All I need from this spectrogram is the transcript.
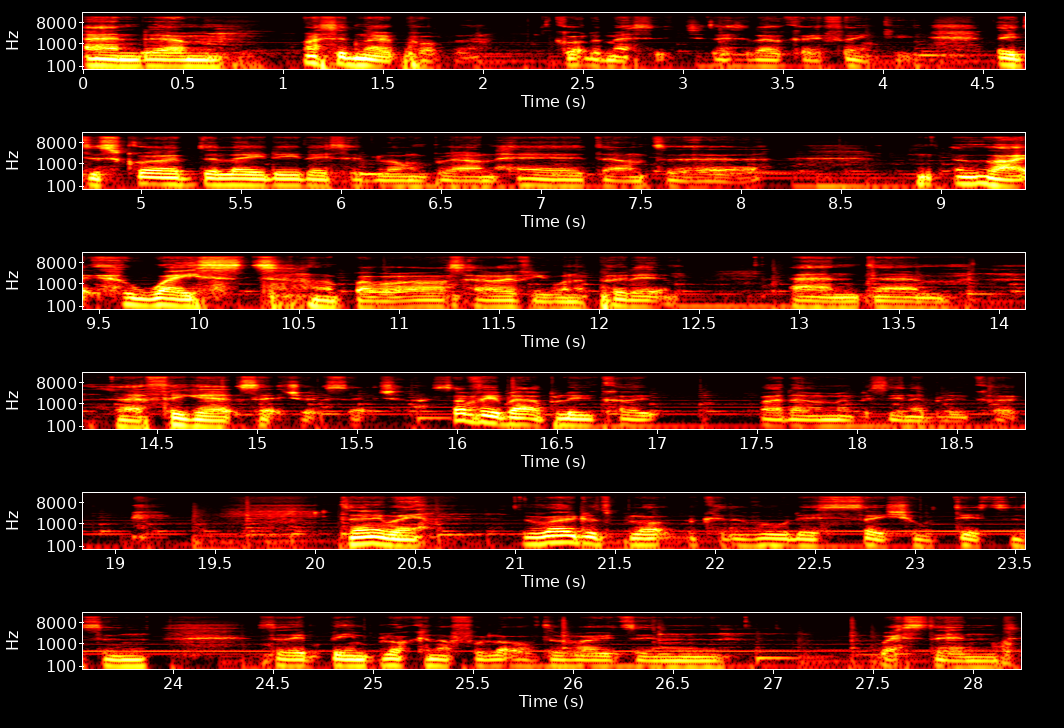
And um, I said, no problem. Got the message. They said, okay, thank you. They described the lady. They said long brown hair down to her, like her waist, above her ass, however you want to put it, and um, her figure, etc., etc. Something about a blue coat, but I don't remember seeing a blue coat. So anyway, the road was blocked because of all this social distancing. So they've been blocking off a lot of the roads in West End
